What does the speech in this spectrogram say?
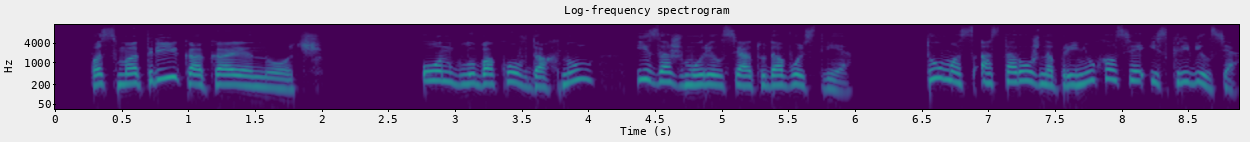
— «посмотри, какая ночь». Он глубоко вдохнул и зажмурился от удовольствия. Томас осторожно принюхался и скривился.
